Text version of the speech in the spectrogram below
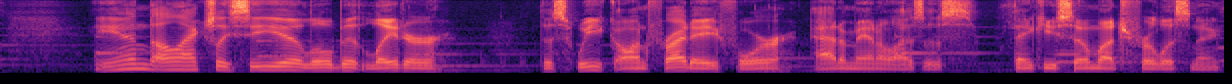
and I'll actually see you a little bit later this week on Friday for Adam Analyzes. Thank you so much for listening.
